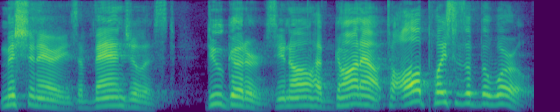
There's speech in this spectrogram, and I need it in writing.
Missionaries, evangelists, do gooders, you know, have gone out to all places of the world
